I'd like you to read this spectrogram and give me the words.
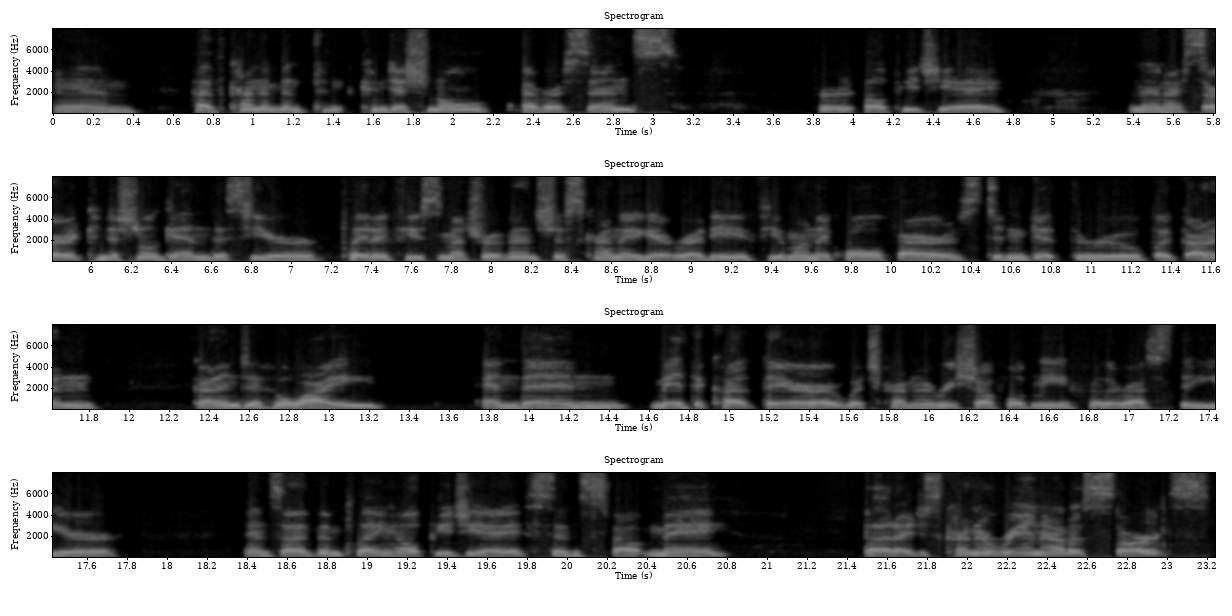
and have kind of been p- conditional ever since for LPGA. And then I started conditional again this year. Played a few Symetra events just kind of get ready. A few Monday qualifiers didn't get through, but got in, got into Hawaii, and then made the cut there, which kind of reshuffled me for the rest of the year. And so I've been playing LPGA since about May, but I just kind of ran out of starts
